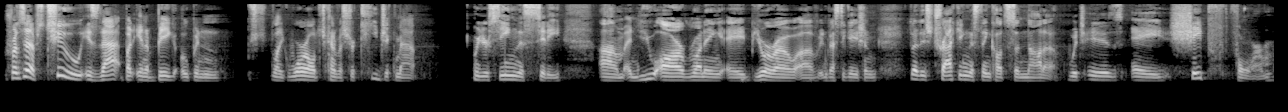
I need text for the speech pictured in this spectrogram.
Frozen Synapse Two is that, but in a big open like world, kind of a strategic map where you're seeing this city, um, and you are running a bureau of investigation that is tracking this thing called Sonata, which is a shape form,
